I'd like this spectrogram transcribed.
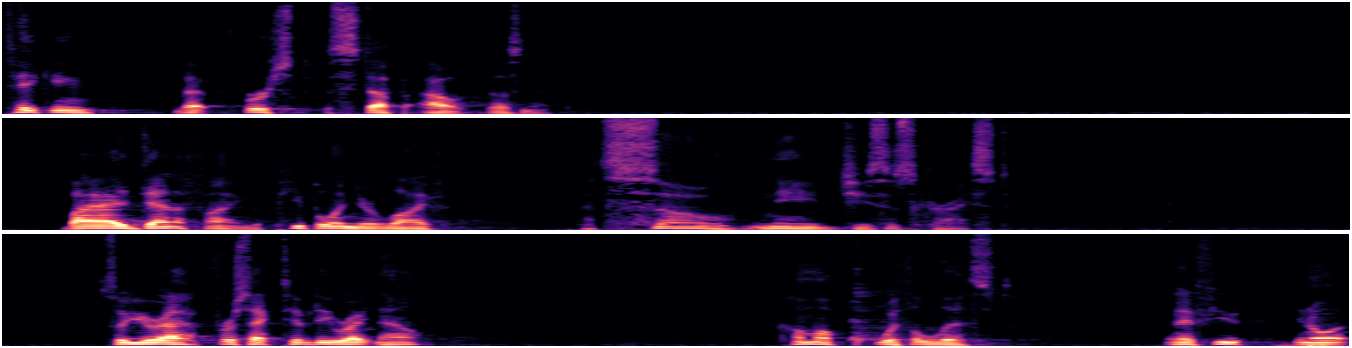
taking that first step out, doesn't it? By identifying the people in your life that so need Jesus Christ. So, your first activity right now, come up with a list. And if you, you know,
